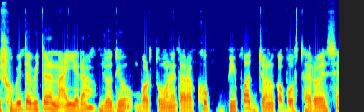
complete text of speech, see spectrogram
সুবিধা ভিতরে নাই এরা, যদিও বর্তমানে তারা খুব বিপজ্জনক অবস্থায় রয়েছে।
